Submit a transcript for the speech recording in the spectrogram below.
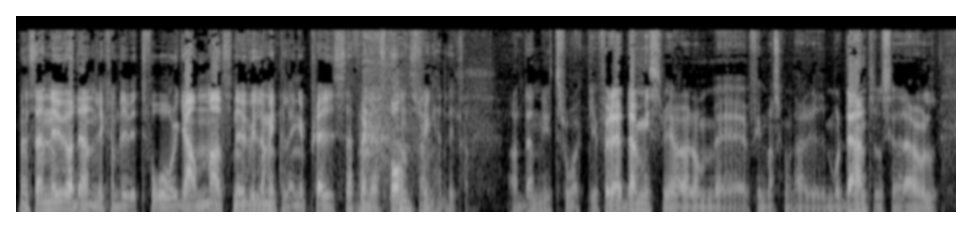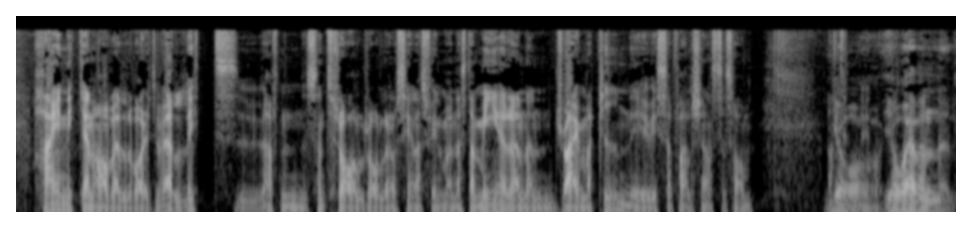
Men sen nu har den liksom blivit två år gammal, så nu vill de inte längre pröjsa för den där sponsringen. Liksom. Ja, den är ju tråkig. För där, där vi ju de eh, filmerna som kommit här i modern tid. Så Där har väl Heineken har väl varit väldigt, haft en central roll i de senaste filmerna. Nästan mer än en dry martini i vissa fall känns det som. Ja, det- ja och även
